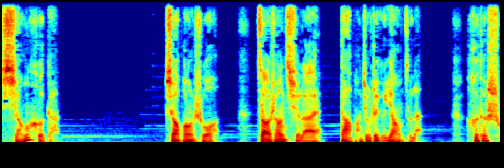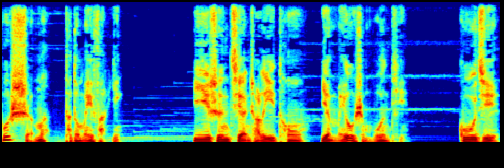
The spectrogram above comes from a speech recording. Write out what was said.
祥和感。小胖说，早上起来，大胖就这个样子了，和他说什么，他都没反应。医生检查了一通，也没有什么问题，估计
